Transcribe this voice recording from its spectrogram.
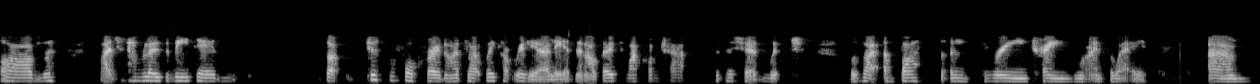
Um, I just have loads of meetings. But just before Corona, I'd like wake up really early and then I'll go to my contract position, which was like a bus and three train rides away. Um,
